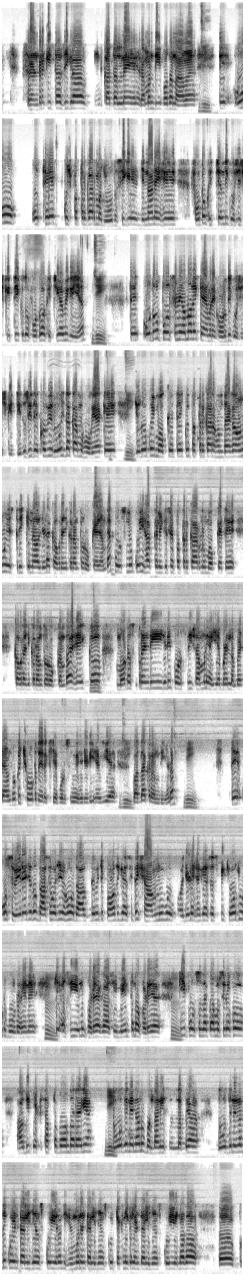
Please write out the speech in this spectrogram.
ਸਰੈਂਡਰ ਕੀਤਾ ਸੀਗਾ ਕਤਲ ਨੇ ਰਮਨਦੀਪ ਉਹਦਾ ਨਾਮ ਹੈ। ਜੀ। ਤੇ ਉਹ ਉੱਥੇ ਕੁਝ ਪੱਤਰਕਾਰ ਮੌਜੂਦ ਸੀਗੇ ਜਿਨ੍ਹਾਂ ਨੇ ਇਹ ਫੋਟੋ ਖਿੱਚਣ ਦੀ ਕੋਸ਼ਿਸ਼ ਕੀਤੀ ਇੱਕ ਦੋ ਫੋਟੋਆਂ ਖਿੱਚੀਆਂ ਵੀ ਗਈਆਂ। ਜੀ। ਤੇ ਉਦੋਂ ਪੁਲਿਸ ਨੇ ਉਹਨਾਂ ਦੇ ਕੈਮਰੇ ਖੋਣ ਦੀ ਕੋਸ਼ਿਸ਼ ਕੀਤੀ। ਤੁਸੀਂ ਦੇਖੋ ਵੀ ਰੋਜ਼ ਦਾ ਕੰਮ ਹੋ ਗਿਆ ਕਿ ਜਦੋਂ ਕੋਈ ਮੌਕੇ ਤੇ ਕੋਈ ਪੱਤਰਕਾਰ ਹੁੰਦਾ ਹੈਗਾ ਉਹਨੂੰ ਇਸ ਤਰੀਕੇ ਨਾਲ ਜਿਹੜਾ ਕਵਰੇਜ ਕਰਨ ਤੋਂ ਰੋਕਿਆ ਜਾਂਦਾ ਹੈ। ਪੁਲਿਸ ਨੂੰ ਕੋਈ ਹੱਕ ਨਹੀਂ ਕਿਸੇ ਪੱਤਰਕਾਰ ਨੂੰ ਮੌਕੇ ਤੇ ਕਵਰੇਜ ਕਰਨ ਤੋਂ ਰੋਕਣ ਦਾ। ਇਹ ਇੱਕ ਮੋਡਸ ਪ੍ਰੈਂਡੀ ਜਿਹੜੀ ਪੁਲਿਸ ਦੀ ਸਾਹਮਣੇ ਆਈ ਹੈ ਬੜੇ ਲੰਬੇ ਟਾਈਮ ਤੋਂ ਕਿ ਛੋਟ ਦੇ ਰੱਖੀ ਹੈ ਪੁਲਿਸ ਨੂੰ। ਇਹ ਜਿਹੜੀ ਹੈਗੀ ਹੈ ਵਾਅਦਾ ਕਰਨ ਦੀ ਹੈਨਾ ਜੀ। ਤੇ ਉਹ ਸਵੇਰੇ ਜਦੋਂ 10 ਵਜੇ ਉਹ ਅਦਾਲਤ ਦੇ ਵਿੱਚ ਪਹੁੰਚ ਗਿਆ ਸੀ ਤੇ ਸ਼ਾਮ ਨੂੰ ਉਹ ਜਿਹੜੇ ਹੈਗੇ ਐਸਐਸਪੀ ਕਿਉਂ ਝੂਠ ਬੋਲ ਰਹੇ ਨੇ ਕਿ ਅਸੀਂ ਇਹਨੂੰ ਫੜਿਆਗਾ ਅਸੀਂ ਮਿਹਨਤ ਨਾਲ ਫੜਿਆ। ਕੀ ਪੁਲਿਸ ਦਾ ਕੰਮ ਸਿਰਫ ਆਪਦੀ ਪਿੱਠ ਸਖਤ ਪਾਉਣ ਦਾ ਰਹਿ ਗਿਆ? ਦੋ ਦਿਨ ਇਹਨਾਂ ਨੂੰ ਬੰਦਾ ਨਹੀਂ ਲੱਭਿਆ। ਦੋ ਦਿਨ ਇਹਨਾਂ ਦੀ ਕੋਈ ਇੰਟੈਲੀਜੈਂਸ ਕੋਈ ਇਹਨਾਂ ਦੀ ਹਿਊਮਨ ਇੰਟੈਲੀਜੈਂਸ ਕੋਈ ਟੈਕਨੀਕਲ ਇੰਟੈਲੀਜੈਂਸ ਕੋਈ ਇਹਨਾਂ ਦਾ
